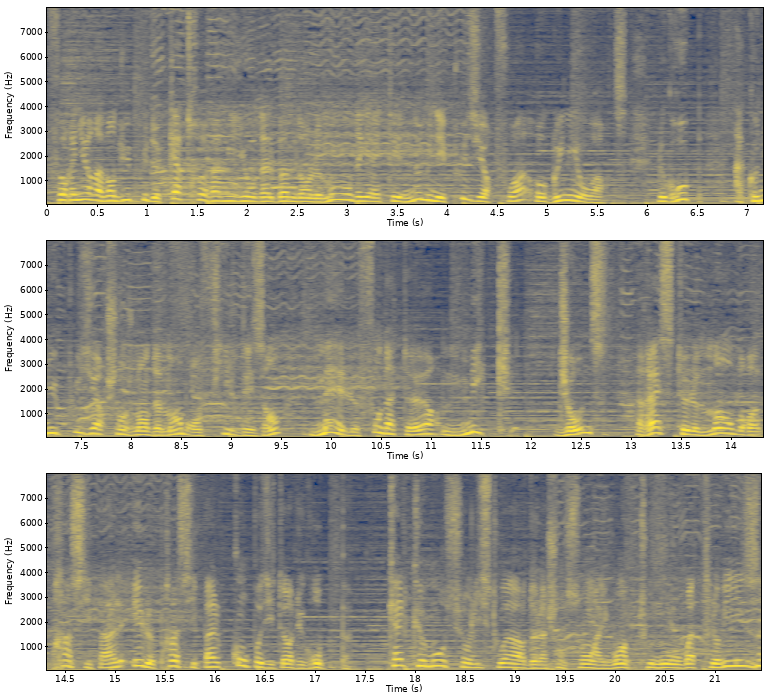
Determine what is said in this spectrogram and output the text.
Foreigner a vendu plus de 80 millions d'albums dans le monde et a été nominé plusieurs fois aux Grammy Awards. Le groupe a connu plusieurs changements de membres au fil des ans, mais le fondateur, Mick Jones, reste le membre principal et le principal compositeur du groupe. Quelques mots sur l'histoire de la chanson I Want to Know What Love Is.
